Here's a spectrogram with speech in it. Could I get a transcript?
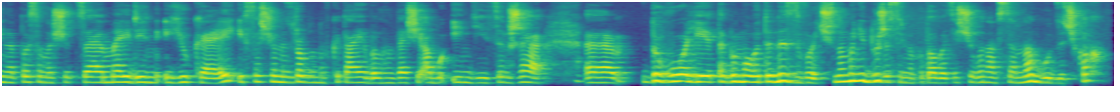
І написано, що це Made in UK, і все, що не зроблено в Китаї, Бангладеші або Індії, це вже е, доволі, так би мовити, незвично. Мені дуже сильно подобається, що вона вся на гудзичках.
